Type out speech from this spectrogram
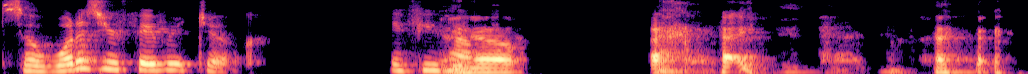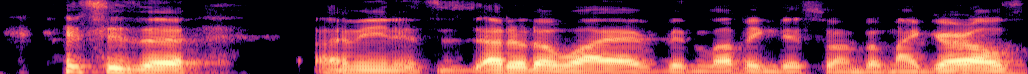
So what is your favorite joke? If you have you know, this is a I mean, it's I don't know why I've been loving this one, but my girls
